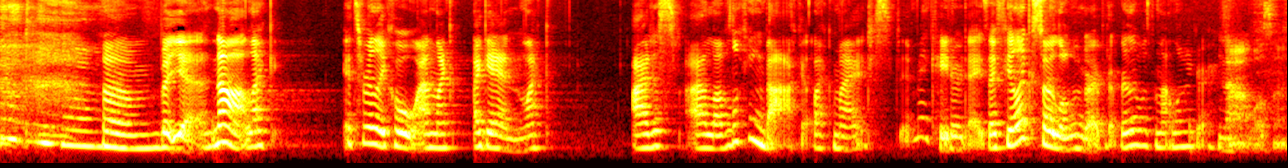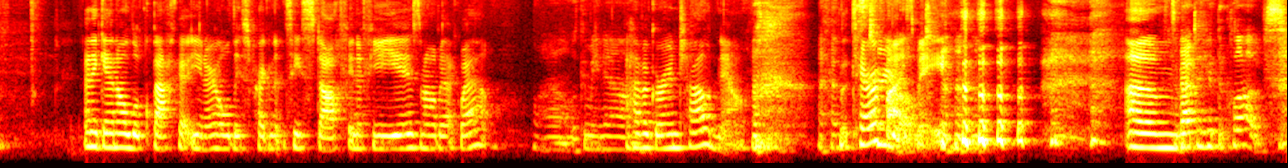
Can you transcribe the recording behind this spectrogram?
home. um, but yeah, nah, like it's really cool, and like again, like I just I love looking back at like my just my keto days. I feel like so long ago, but it really wasn't that long ago. no, it wasn't. And again, I'll look back at you know all this pregnancy stuff in a few years, and I'll be like, wow, Wow, look at me now. I have a grown child now. It terrifies me. um, It's about to hit the clubs.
